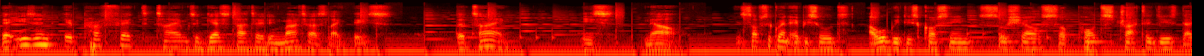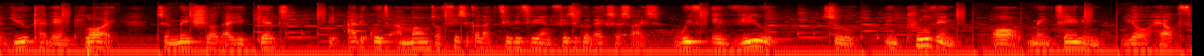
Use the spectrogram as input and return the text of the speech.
there isn't a perfect time to get started in matters like this. The time is now. In subsequent episodes, I will be discussing social support strategies that you can employ to make sure that you get the adequate amount of physical activity and physical exercise with a view to improving or maintaining your health.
